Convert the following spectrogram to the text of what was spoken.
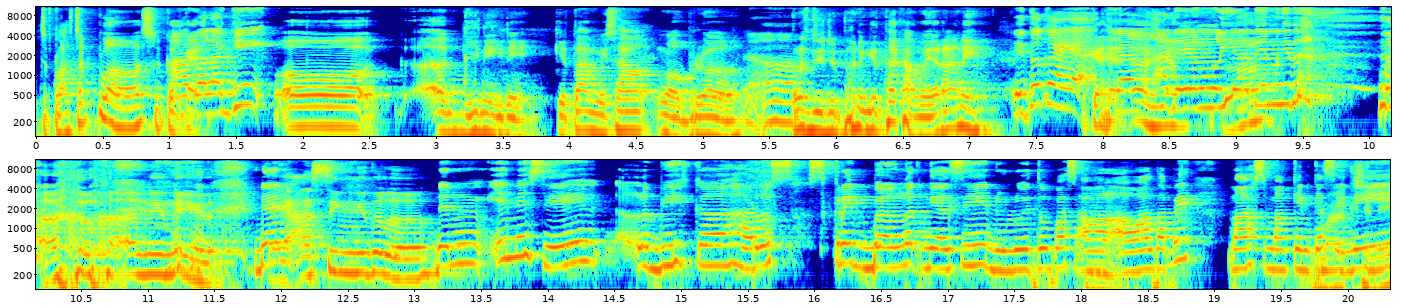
ceplas-ceplos Suka kayak Apalagi oh eh, gini gini kita misal ngobrol Heeh. terus di depan kita kamera nih itu kayak, Kayak, yang oh, ada iya. yang ngeliatin gitu. apaan ini gitu. Dan- kayak asing gitu loh Dan ini sih lebih ke harus skrip banget gak sih dulu itu pas awal-awal tapi mas makin ke sini sini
